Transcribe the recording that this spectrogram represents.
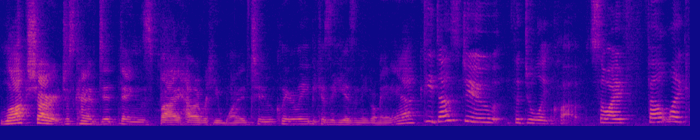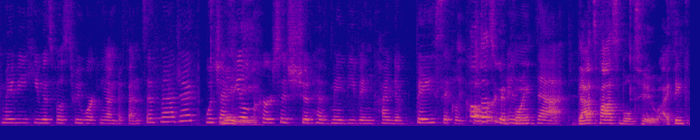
Lockhart just kind of did things by however he wanted to, clearly, because he is an egomaniac. He does do the dueling club. So I felt like maybe he was supposed to be working on defensive magic, which I feel curses should have maybe been kind of basically covered Oh, that's a good in point. that. That's possible too. I think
